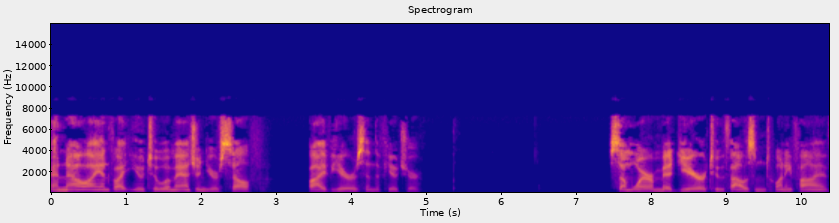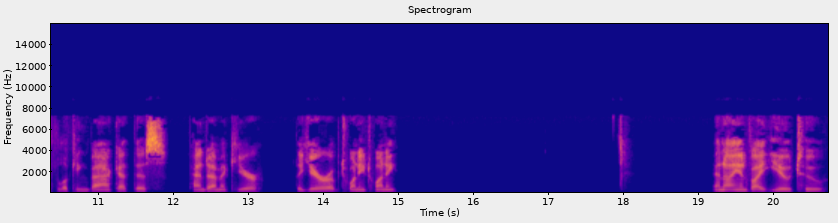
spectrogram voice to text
And now I invite you to imagine yourself five years in the future. Somewhere mid-year 2025, looking back at this pandemic year the year of 2020. And I invite you to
